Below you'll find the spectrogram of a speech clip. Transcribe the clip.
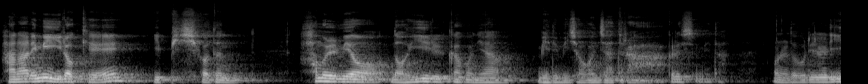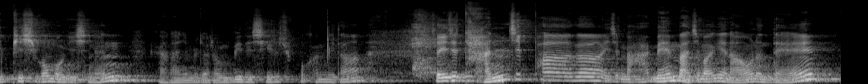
하나님이 이렇게 입히시거든 하물며 너희일까 보냐 믿음이 적은 자들아 그랬습니다. 오늘도 우리를 입히시고 먹이시는 그 하나님을 여러분 믿으시기를 축복합니다. 자 이제 단지파가 이제 마- 맨 마지막에 나오는데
